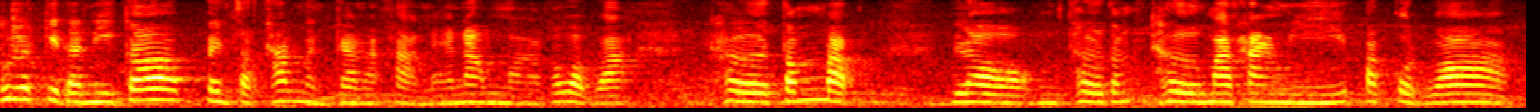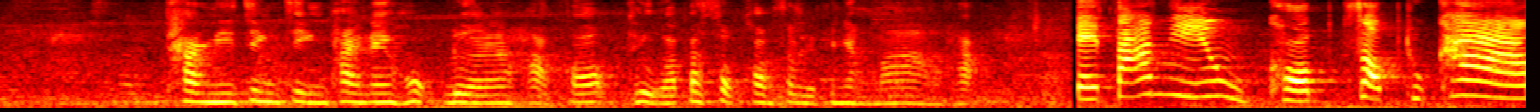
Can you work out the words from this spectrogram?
ธุรกิจอันนี้ก็เป็นจากท่านเหมือนกันนะคะแนะนำมาก็บอกว่า เธอต้องแบบลองเธอต้องเธอมาทางนี้ปรากฏว่าทางนี้จริง ๆ ภายใน 6 เดือนนะคะก็ถือว่าประสบความสำเร็จเป็นอย่างมากค่ะเดต้านิวครบสอบทุกข่าว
